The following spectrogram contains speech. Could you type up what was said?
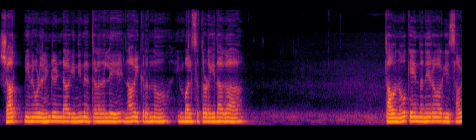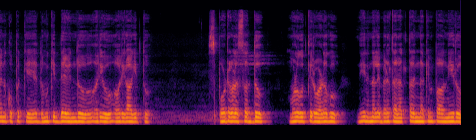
ಶಾರ್ಕ್ ಮೀನುಗಳು ಹಿಂಡು ಹಿಂಡಾಗಿ ನೀರಿನ ತಳದಲ್ಲಿ ನಾವಿಕರನ್ನು ಹಿಂಬಾಲಿಸತೊಡಗಿದಾಗ ತಾವು ನೌಕೆಯಿಂದ ನೇರವಾಗಿ ಸಾವಿನ ಕುಪ್ಪಕ್ಕೆ ಧುಮುಕಿದ್ದೇವೆಂದು ಅರಿವು ಅವರಿಗಾಗಿತ್ತು. ಸ್ಫೋಟಗಳ ಸದ್ದು, ಮುಳುಗುತ್ತಿರುವ ಹಡಗು, ನೀರಿನಲ್ಲಿ ಬೆರೆತ ರಕ್ತದಿಂದ ಕೆಂಪ ನೀರು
